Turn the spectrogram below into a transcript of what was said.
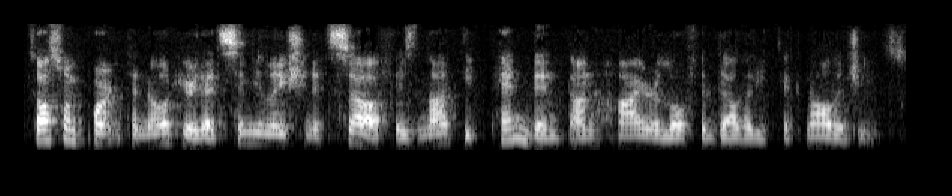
It's also important to note here that simulation itself is not dependent on high or low fidelity technologies.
